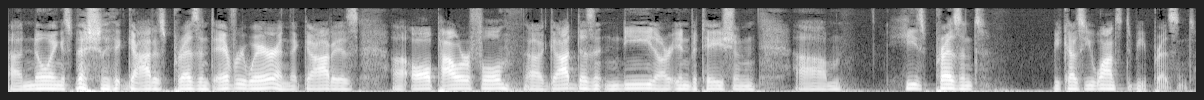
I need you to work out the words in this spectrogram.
uh, knowing especially that God is present everywhere and that God is uh, all powerful. Uh, God doesn't need our invitation. Um, he's present because he wants to be present.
